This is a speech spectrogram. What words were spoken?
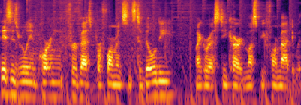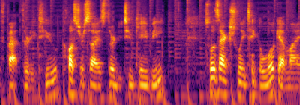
This is really important for best performance and stability. Micro SD card must be formatted with FAT32, cluster size 32 KB. So let's actually take a look at my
